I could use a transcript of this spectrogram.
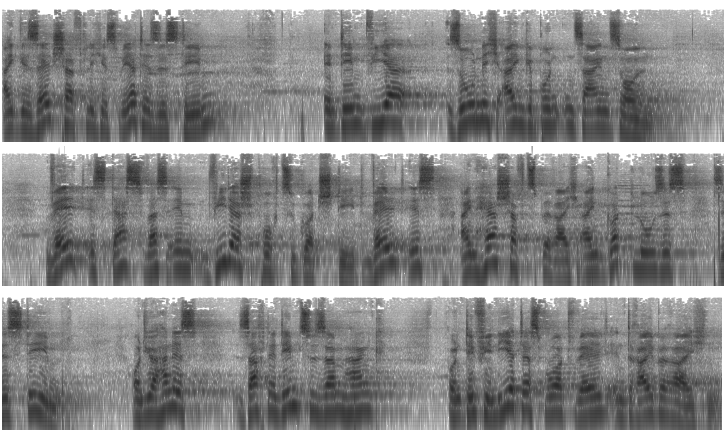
ein gesellschaftliches Wertesystem, in dem wir so nicht eingebunden sein sollen. Welt ist das, was im Widerspruch zu Gott steht. Welt ist ein Herrschaftsbereich, ein gottloses System. Und Johannes sagt in dem Zusammenhang und definiert das Wort Welt in drei Bereichen.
